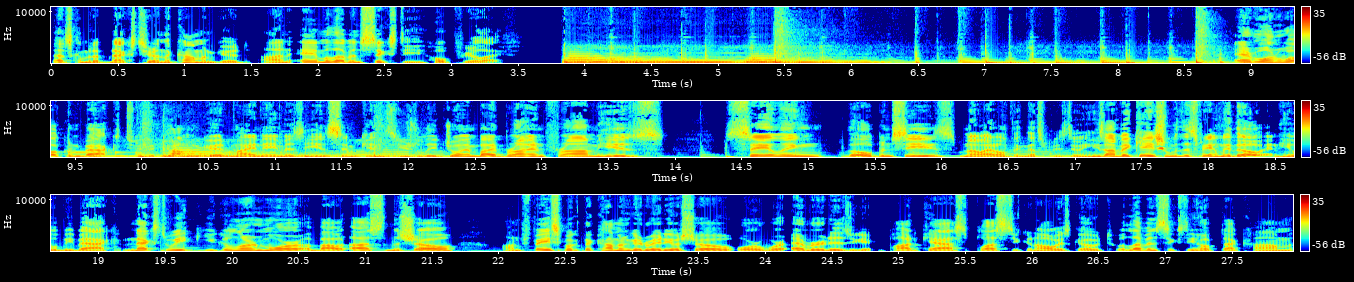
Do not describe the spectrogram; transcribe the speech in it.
That's coming up next here on The Common Good on AM 1160. Hope for your life. Hey everyone, welcome back to the Common Good. My name is Ian Simpkins, usually joined by Brian Fromm. He is sailing the open seas. No, I don't think that's what he's doing. He's on vacation with his family though, and he will be back next week. You can learn more about us and the show on Facebook, the Common Good Radio Show, or wherever it is you get podcasts. Plus, you can always go to 1160hope.com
